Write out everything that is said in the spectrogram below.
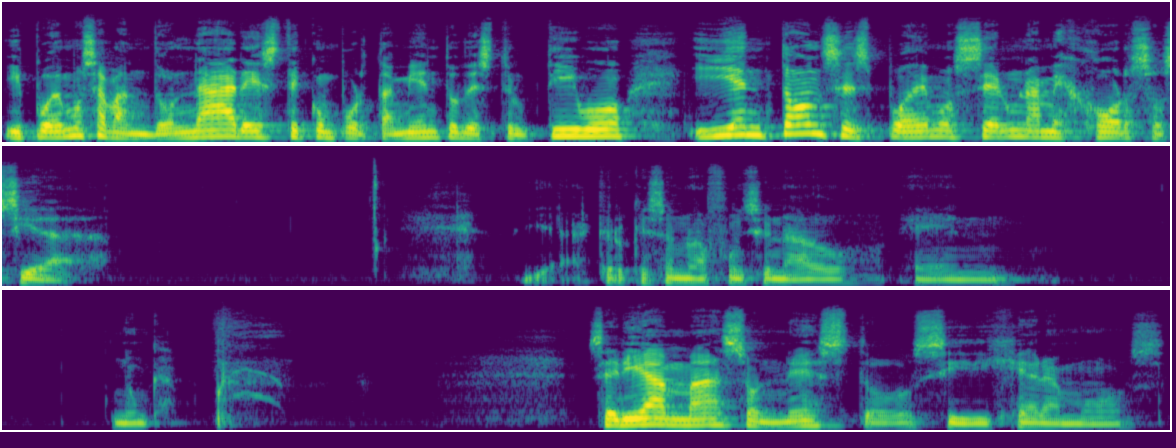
y podemos abandonar este comportamiento destructivo y entonces podemos ser una mejor sociedad. Ya, creo que eso no ha funcionado en nunca. Sería más honesto si dijéramos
